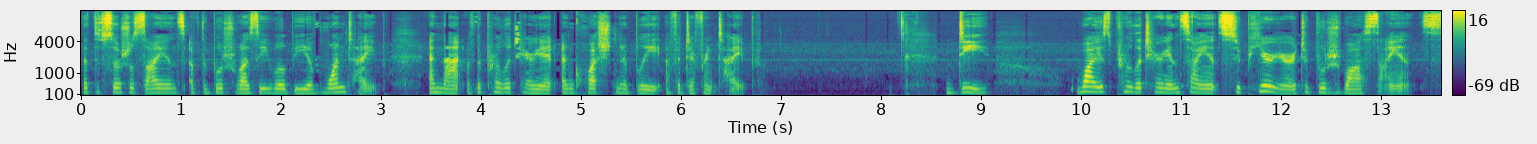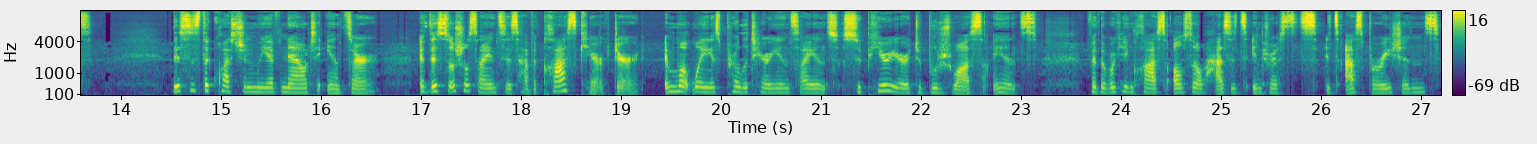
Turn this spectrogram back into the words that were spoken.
that the social science of the bourgeoisie will be of one type and that of the proletariat unquestionably of a different type. D. Why is proletarian science superior to bourgeois science? This is the question we have now to answer. If the social sciences have a class character, in what way is proletarian science superior to bourgeois science? For the working class also has its interests, its aspirations,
